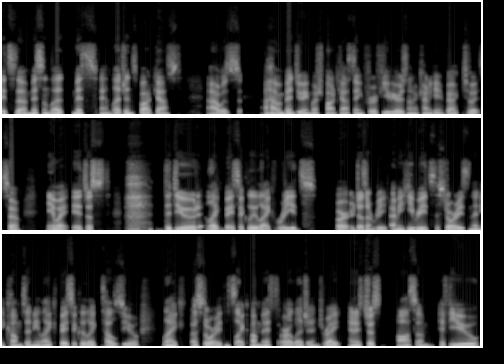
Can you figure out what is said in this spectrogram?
it's the Myths and Le- Myths and Legends podcast. I was I haven't been doing much podcasting for a few years, and I kind of getting back to it. So anyway, it just the dude like basically like reads or it doesn't read. I mean, he reads the stories and then he comes and he like basically like tells you like a story that's like a myth or a legend, right? And it's just awesome. If you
